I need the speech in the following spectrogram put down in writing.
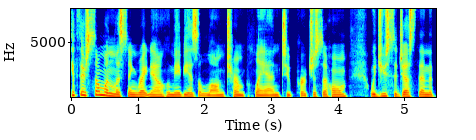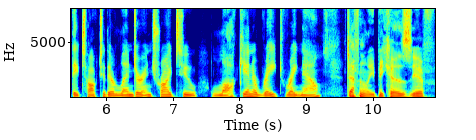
If there's someone listening right now who maybe has a long term plan to purchase a home, would you suggest then that they talk to their lender and try to lock in a rate right now? Definitely, because if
